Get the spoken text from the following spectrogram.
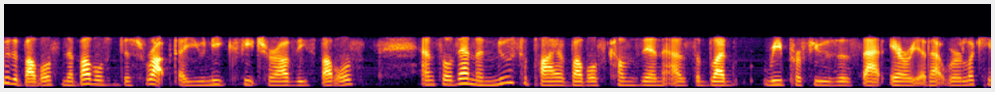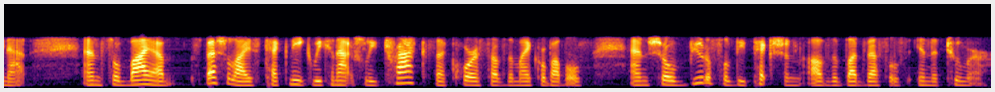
to the bubbles, and the bubbles disrupt a unique feature of these bubbles. And so then a new supply of bubbles comes in as the blood reperfuses that area that we're looking at. And so by a specialized technique, we can actually track the course of the microbubbles and show beautiful depiction of the blood vessels in the tumor.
